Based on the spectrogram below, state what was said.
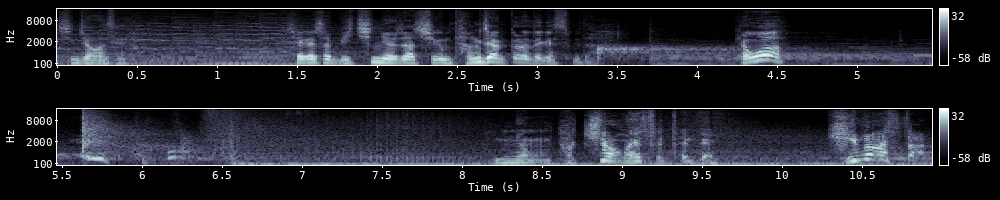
진정하세요. 제가 저 미친 여자 지금 당장 끌어내겠습니다. 경원, 분명 닥치라고 했을 텐데 기마스다!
